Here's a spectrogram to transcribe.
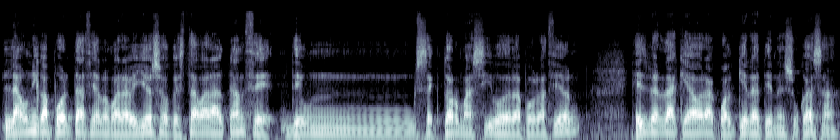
la única puerta hacia lo maravilloso que estaba al alcance de un sector masivo de la población. Es verdad que ahora cualquiera tiene en su casa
